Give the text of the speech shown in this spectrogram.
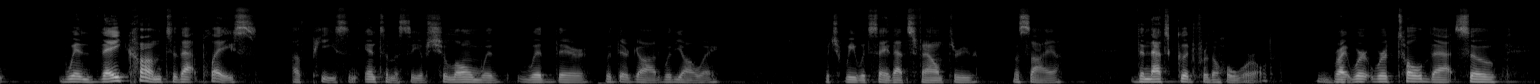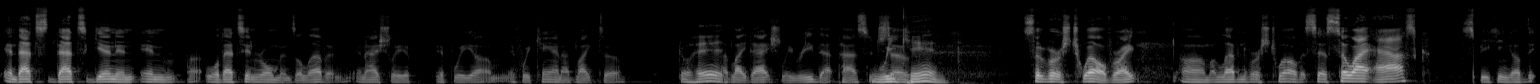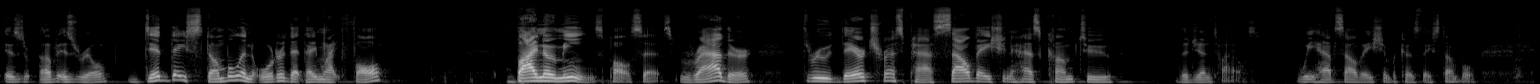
when they come to that place of peace and intimacy, of shalom with, with, their, with their God, with Yahweh, which we would say that's found through Messiah, then that's good for the whole world, right? We're, we're told that. So, and that's, that's again in, in uh, well, that's in Romans 11. And actually, if, if, we, um, if we can, I'd like to, Go ahead. I'd like to actually read that passage. We So- can. so, verse 12, right? Um, 11, verse 12, it says, So I ask, speaking of, the, Is- of Israel, did they stumble in order that they might fall? By no means, Paul says. Rather, through their trespass, salvation has come to the Gentiles. We have salvation because they stumbled.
